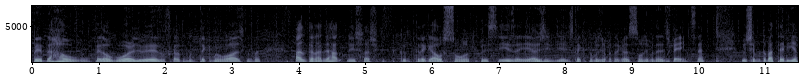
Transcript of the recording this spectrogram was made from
pedal, um pedal board mesmo. Os caras são muito tecnológicos, né? Mas não tem nada de errado nisso. Acho que entregar o som é o que precisa. E hoje em dia a gente tem tecnologia para entregar o som de maneiras diferentes, né? E o time da bateria,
